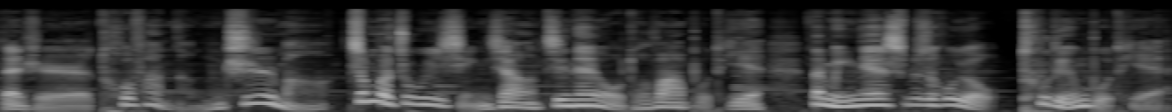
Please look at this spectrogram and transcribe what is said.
但是脱发能治吗？这么注意形象，今天有脱发补贴，那明天是不是会有秃顶补贴？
